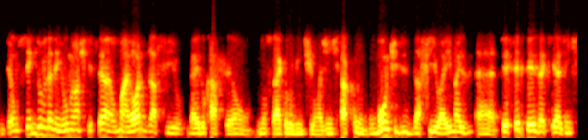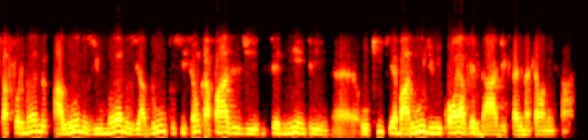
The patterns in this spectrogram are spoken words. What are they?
Então, sem dúvida nenhuma, eu acho que esse é o maior desafio da educação no século XXI. A gente está com um monte de desafio aí, mas é, ter certeza que a gente está formando alunos e humanos e adultos que são capazes de discernir entre é, o que, que é barulho e qual é a verdade que está ali naquela mensagem.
